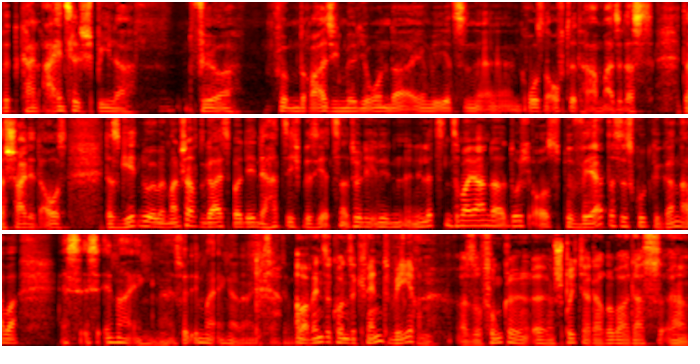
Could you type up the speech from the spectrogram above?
wird kein Einzelspieler für 35 Millionen da irgendwie jetzt einen, einen großen Auftritt haben. Also das, das scheidet aus. Das geht nur über den Mannschaftsgeist bei denen. Der hat sich bis jetzt natürlich in den, in den letzten zwei Jahren da durchaus bewährt. Das ist gut gegangen, aber es ist immer eng. Ne? Es wird immer enger da jetzt. Aber wenn sie konsequent wären, also Funkel äh, spricht ja darüber, dass äh,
